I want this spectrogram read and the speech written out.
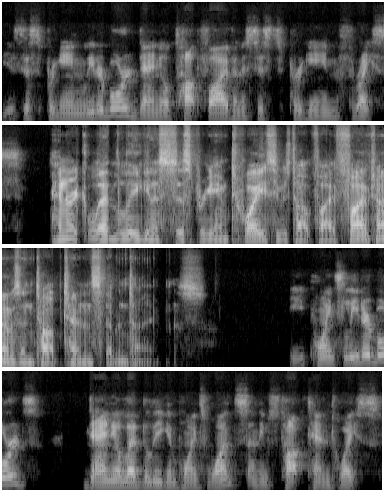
The assists per game leaderboard, Daniel top five in assists per game thrice. Henrik led the league in assists per game twice. He was top five five times and top ten seven times. The points leaderboards, Daniel led the league in points once and he was top 10 twice.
